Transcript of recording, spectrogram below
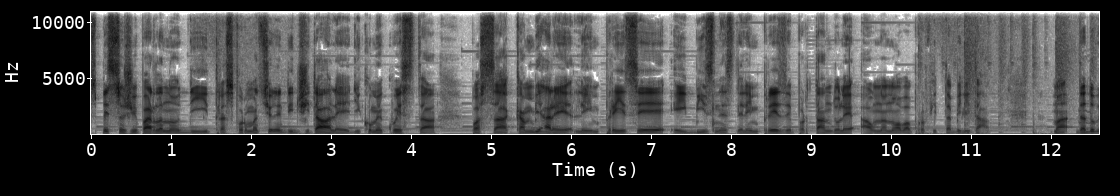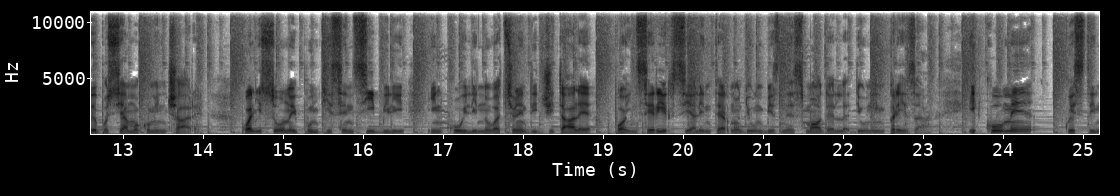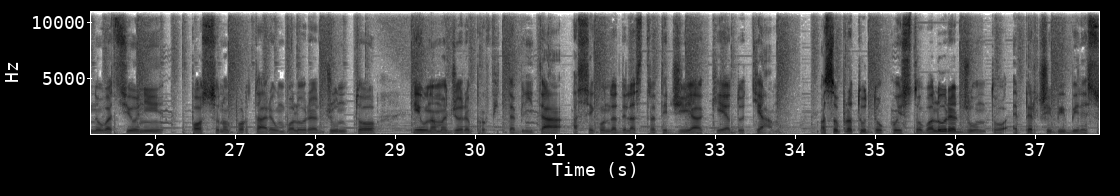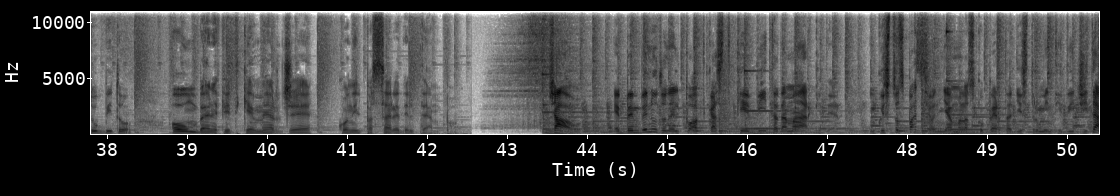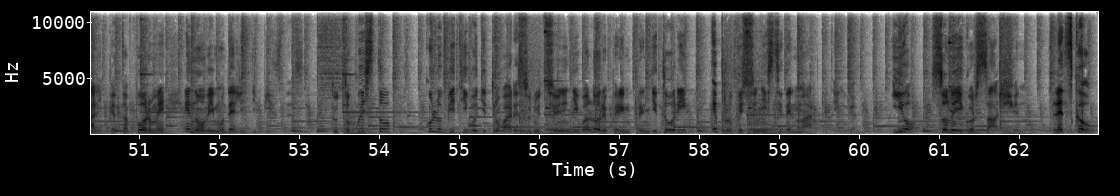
Spesso ci parlano di trasformazione digitale e di come questa possa cambiare le imprese e i business delle imprese portandole a una nuova profittabilità. Ma da dove possiamo cominciare? Quali sono i punti sensibili in cui l'innovazione digitale può inserirsi all'interno di un business model di un'impresa e come queste innovazioni possono portare un valore aggiunto e una maggiore profittabilità a seconda della strategia che adottiamo. Ma soprattutto questo valore aggiunto è percepibile subito o un benefit che emerge con il passare del tempo? Ciao e benvenuto nel podcast Che vita da marketer. In questo spazio andiamo alla scoperta di strumenti digitali, piattaforme e nuovi modelli di business. Tutto questo con l'obiettivo di trovare soluzioni di valore per imprenditori e professionisti del marketing. Io sono Igor Sashin. Let's go!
